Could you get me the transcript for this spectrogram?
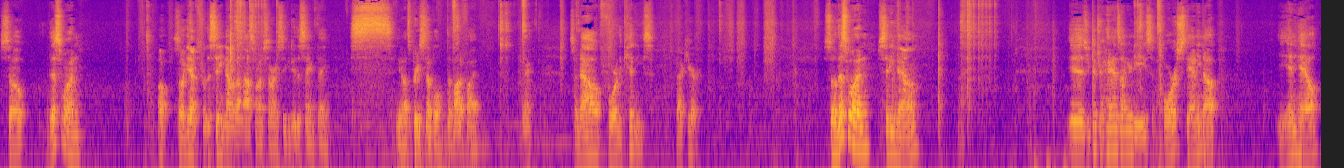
So this one, oh, so again, for the sitting down of that last one, I'm sorry, so you can do the same thing. You know, it's pretty simple to modify it. Okay? So now for the kidneys, back here. So this one, sitting down, is you put your hands on your knees or standing up. You inhale.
